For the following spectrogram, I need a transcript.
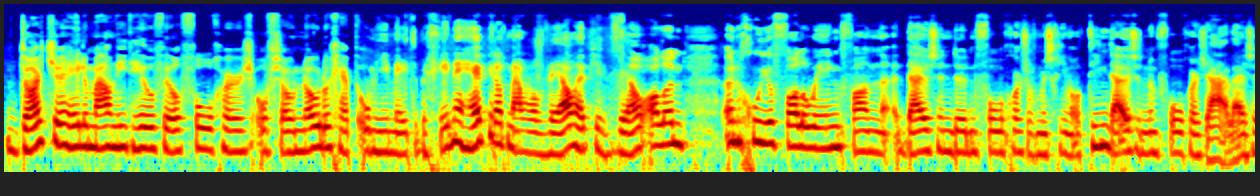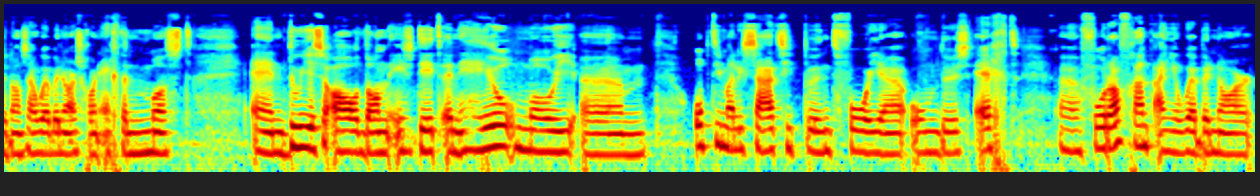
dat je helemaal niet heel veel volgers of zo nodig hebt om hiermee te beginnen. Heb je dat nou wel wel? Heb je wel al een, een goede following van duizenden volgers of misschien wel tienduizenden volgers? Ja, luister, dan zijn webinars gewoon echt een must. En doe je ze al, dan is dit een heel mooi um, optimalisatiepunt voor je. Om dus echt uh, voorafgaand aan je webinar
